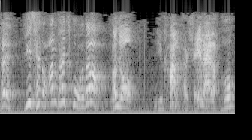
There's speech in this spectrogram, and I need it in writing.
哎，一切都安排妥当了。老九，你看看谁来了？哦，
